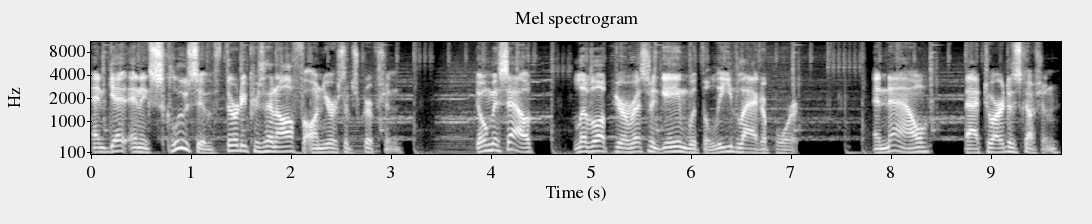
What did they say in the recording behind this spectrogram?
and get an exclusive 30% off on your subscription. Don't miss out. Level up your investment game with the Lead Lag Report. And now, back to our discussion.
